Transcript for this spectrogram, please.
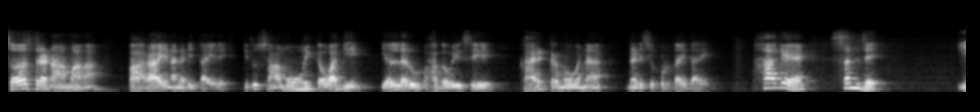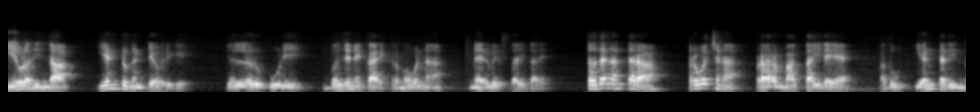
ಸಹಸ್ರನಾಮ ಪಾರಾಯಣ ನಡೀತಾ ಇದೆ. ಇದು ಸಾಮೂಹಿಕವಾಗಿ ಎಲ್ಲರೂ ಭಾಗವಹಿಸಿ ಕಾರ್ಯಕ್ರಮವನ್ನು ನಡೆಸಿಕೊಡ್ತಾ ಇದ್ದಾರೆ. ಹಾಗೆ ಸಂಜೆ ಏಳರಿಂದ ಎಂಟು ಗಂಟೆಯವರೆಗೆ ಎಲ್ಲರೂ ಕೂಡಿ ಭಜನೆ ಕಾರ್ಯಕ್ರಮವನ್ನು ನೆರವೇರಿಸ್ತಾ ಇದ್ದಾರೆ. ತದನಂತರ ಪ್ರವಚನ ಪ್ರಾರಂಭ ಆಗ್ತಾ ಇದೆ. ಅದು ಎಂಟರಿಂದ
